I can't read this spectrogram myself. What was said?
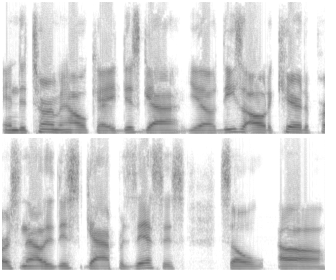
and determine how, okay, this guy, yeah, these are all the character personalities this guy possesses. So uh,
